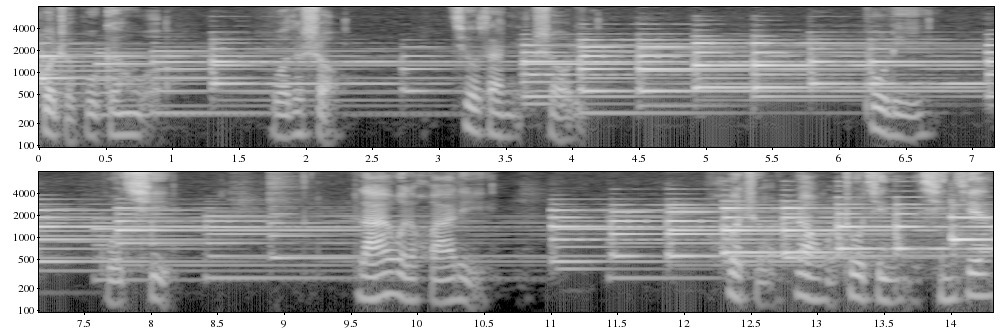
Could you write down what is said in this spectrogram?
或者不跟我，我的手就在你的手里，不离不弃。来我的怀里，或者让我住进你的心间。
